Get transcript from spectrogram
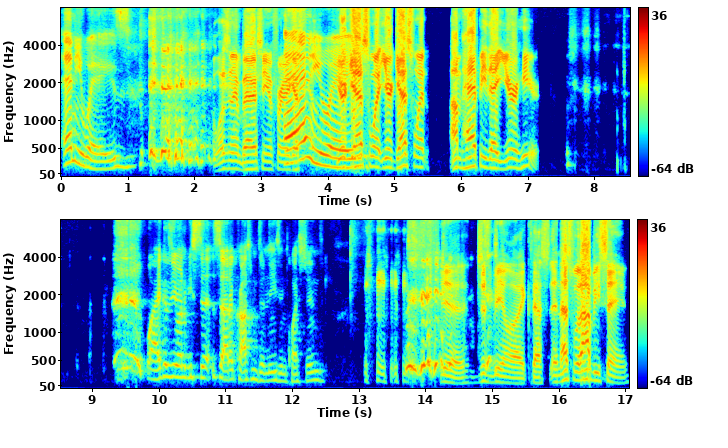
Anyways. It wasn't embarrassing in front of your. Anyways. Your guest went. Your guest went. I'm happy that you're here. Why? Because you want to be sit, sat across from Denise and questioned. yeah, just being like that's and that's what I be saying.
